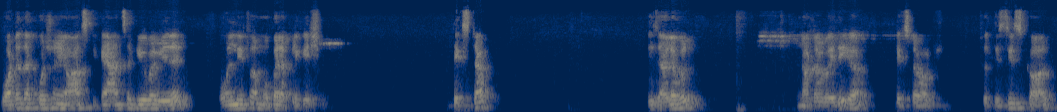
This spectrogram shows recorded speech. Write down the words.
What are the question you ask? You can answer give by video only for mobile application. Desktop is available, not available the uh, desktop option. So this is called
